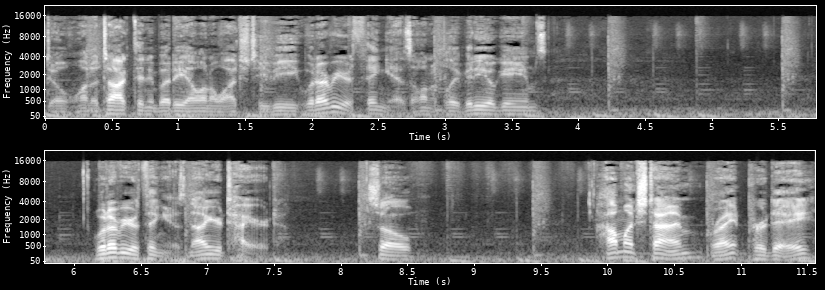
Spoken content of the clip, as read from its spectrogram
don't want to talk to anybody. I want to watch TV. Whatever your thing is, I want to play video games. Whatever your thing is, now you're tired. So, how much time, right, per day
